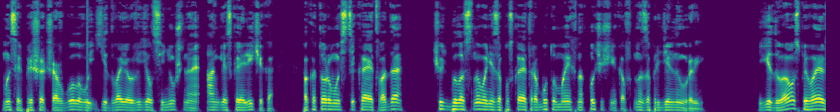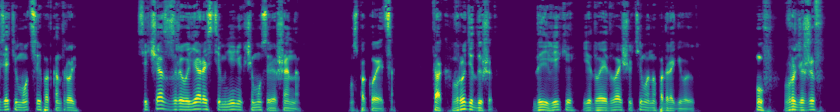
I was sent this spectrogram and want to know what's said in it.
Мысль, пришедшая в голову, едва я увидел синюшное ангельское личико, по которому стекает вода, чуть было снова не запускает работу моих надпочечников на запредельный уровень. Едва успеваю взять эмоции под контроль. Сейчас взрывы ярости мне ни к чему совершенно. Успокоиться. Так, вроде дышит. Да и веки едва-едва ощутимо, но подрагивают. Уф, вроде жив.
